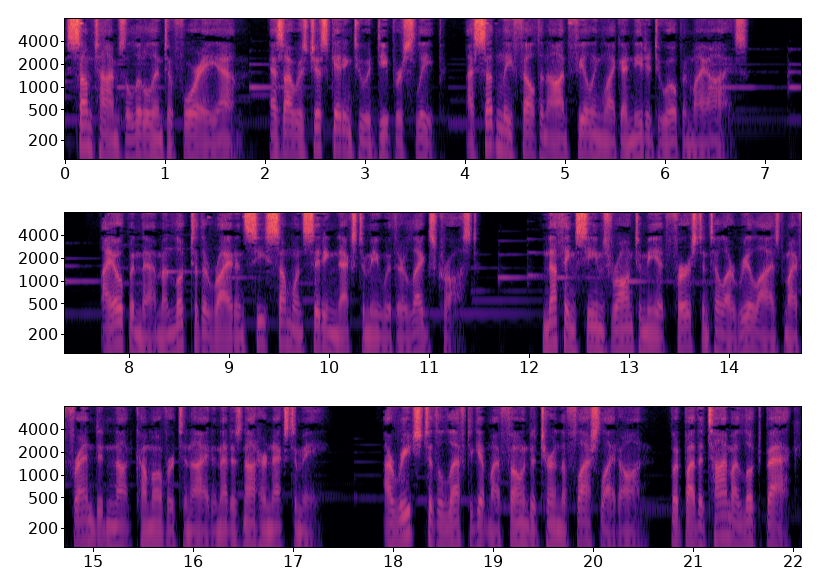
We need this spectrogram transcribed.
Sometimes a little into 4 am, as I was just getting to a deeper sleep, I suddenly felt an odd feeling like I needed to open my eyes. I open them and look to the right and see someone sitting next to me with their legs crossed. Nothing seems wrong to me at first until I realized my friend did not come over tonight and that is not her next to me. I reached to the left to get my phone to turn the flashlight on, but by the time I looked back,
